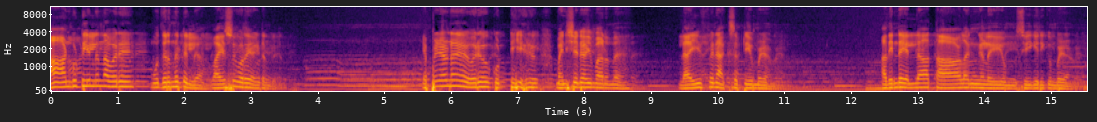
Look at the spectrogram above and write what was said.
ആ ആൺകുട്ടിയിൽ നിന്ന് അവർ മുതിർന്നിട്ടില്ല. വയസ്സ് കുറെ ആയിട്ടുണ്ട്. എപ്പോഴാണ് ഒരു കുട്ടി ഒരു മനുഷ്യനായി മാറുന്നത്? ലൈഫിനെ അക്സെപ്റ്റ് ചെയ്യുമ്പോഴാണ്. അതിന്റെ എല്ലാ താളങ്ങളെയും സ്വീകരിക്കുമ്പോഴാണ്.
